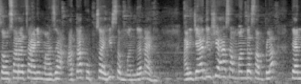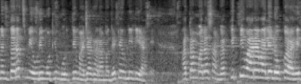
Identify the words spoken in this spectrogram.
संसाराचा आणि माझा आता कुठचाही संबंध नाही. आणि ज्या दिवशी हा संबंध संपला त्यानंतरच मी एवढी मोठी मूर्ती माझ्या घरामध्ये ठेवलेली आहे. आता मला सांगा किती वाऱ्यावाले लोक आहेत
